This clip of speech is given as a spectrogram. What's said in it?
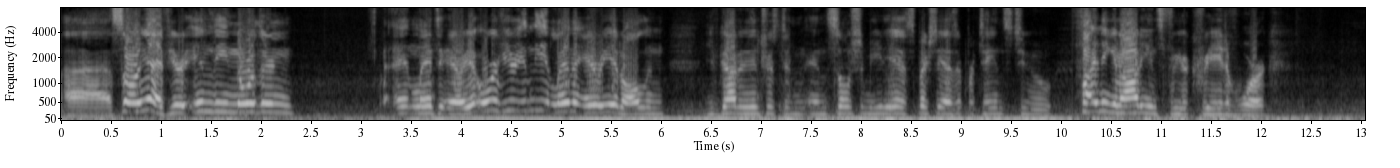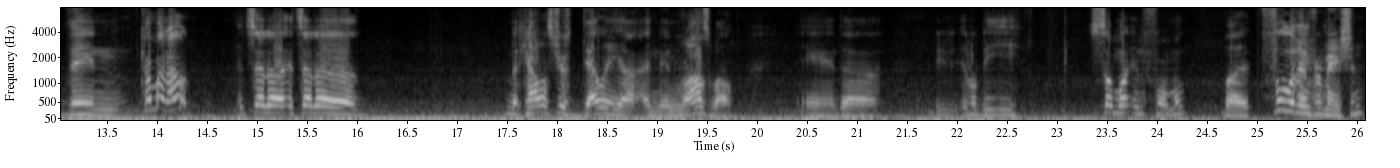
Uh, so yeah, if you're in the northern Atlanta area, or if you're in the Atlanta area at all, and you've got an interest in, in social media, especially as it pertains to finding an audience for your creative work, then come on out. It's at a it's at a McAllister's Deli uh, in, in, Roswell, and uh, it'll be somewhat informal, but full of information.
